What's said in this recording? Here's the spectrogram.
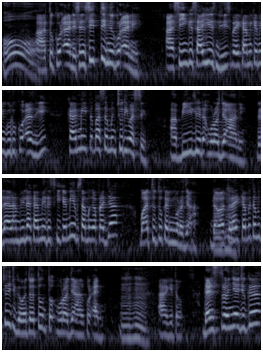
Oh. Ah, uh, tu Quran ni, sensitifnya Quran ni. Uh, sehingga saya sendiri, sebagai kami-kami guru Quran sendiri, kami terpaksa mencuri masa. Uh, bila nak murajaah ni. Dan Alhamdulillah kami, rezeki kami bersama dengan pelajar, waktu tu kami murajaah. Dan waktu mm-hmm. lain kami tak mencuri juga waktu tu untuk murajaah Al-Quran. Mm-hmm. Uh, gitu. Dan seterusnya juga,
